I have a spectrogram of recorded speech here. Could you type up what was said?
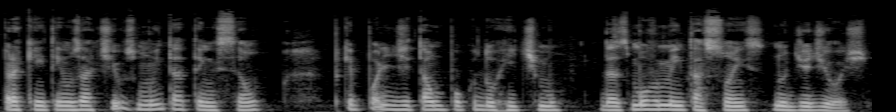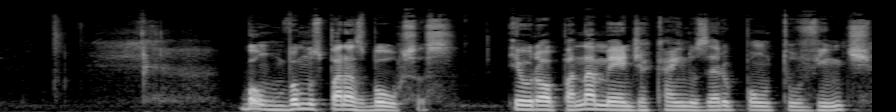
Para quem tem os ativos, muita atenção, porque pode ditar um pouco do ritmo das movimentações no dia de hoje. Bom, vamos para as bolsas. Europa na média caindo 0,20.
